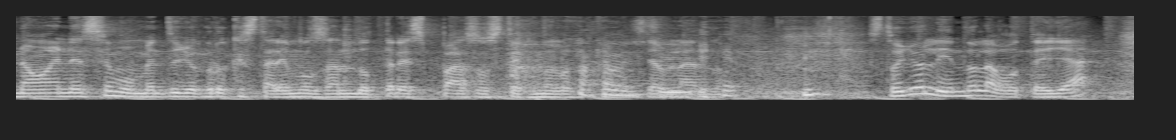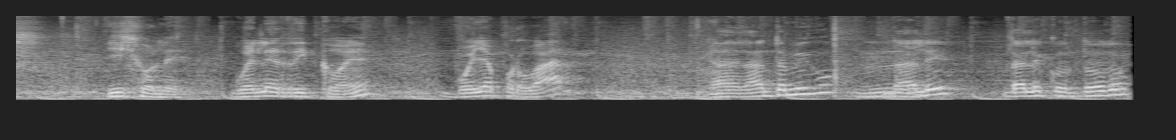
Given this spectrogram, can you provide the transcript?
no, en ese momento yo creo que estaremos dando tres pasos tecnológicamente Sí. hablando. Estoy oliendo la botella. Híjole, huele rico, ¿eh? Voy a probar. Adelante, amigo. Mm. Dale, dale con todo.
